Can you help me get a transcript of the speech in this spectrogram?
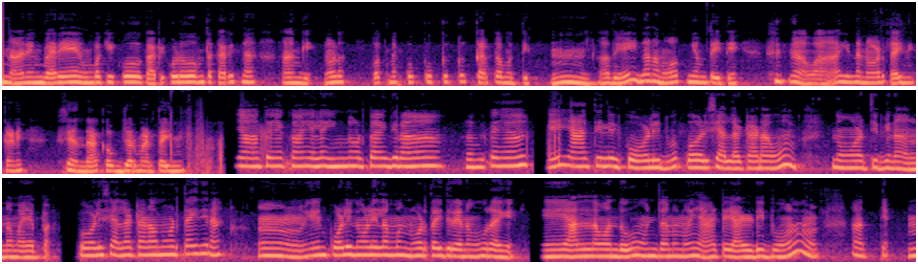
ನಾನು ಹಿಂಗೆ ಬಾರೇ ಉಂಬಕ್ಕಿಕ್ಕು ಕಾಪಿ ಕೊಡು ಅಂತ ಕರಿತ್ನ. ಹಂಗೆ, ನೋಡು, ಕೊಕ್ನ ಕುಕ್ ಕುಕ್ ಕುಕ್ ಕರ್ಕೊಂಬತ್ತಿ ಹ್ಞೂ ಅದು ಏ, ಇಲ್ಲ, ನಾನು ಹೋಗ್ತೀನಿ ಅಂತೈತಿ ಅವಾಗಿಂದ ನೋಡ್ತಾ ಇದ್ದೀನಿ ಕಣೆ. ಚಂದಾಕ ಒಬ್ಸರ್ವ್ ಮಾಡ್ತಾ ಇದ್ದೀನಿ ಯಾಕಯ್ಯಕ್ಕ ಎಲ್ಲ ಹಿಂಗೆ ನೋಡ್ತಾ ಇದ್ದೀರಾ? ರಂಗಕಯ್ಯ? ಏ ಯಾತಿಲ್ಲಿ ಕೋಳಿದ್ವು ಕೋಳಿ ಸೆಲ್ಲಾಟ ಆಡವು. ನೋಡ್ತಿದ್ವಿ ನಾನು, ನಮ್ಮ ಅಯ್ಯಪ್ಪ. ಕೋಳಿ ಸೆಲ್ಲಾಟ ಆಡೋ ನೋಡ್ತಾ ಇದ್ದೀರಾ? ಹ್ಮ್, ಏನ್ ಕೋಳಿ ನೋಡಿಲ್ಲಮ್ಮ, ನೋಡ್ತಾ ಇದ್ದೀರಾ ನಮ್ಮ ಊರಾಗೆ? ಏ ಅಲ್ಲ ಒಂದು ಮುಂಜಾನು ಯಾಟೆ ಎರಡಿದ್ವು ಅದಕ್ಕೆ ಹ್ಞೂ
